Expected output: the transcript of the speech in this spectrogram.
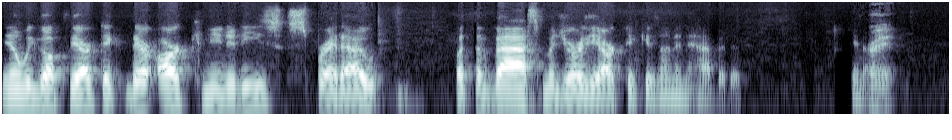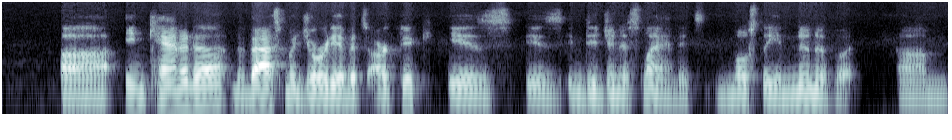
you know, we go up to the Arctic. There are communities spread out, but the vast majority of the Arctic is uninhabited. You know, right. Uh, in Canada, the vast majority of its Arctic is is indigenous land. It's mostly in Nunavut. Um,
